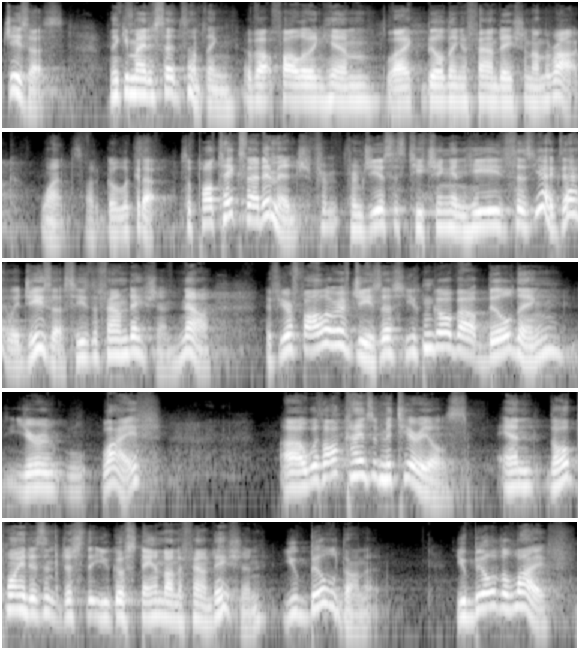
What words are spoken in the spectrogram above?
Jesus. I think you might have said something about following him like building a foundation on the rock once. I'll go look it up. So Paul takes that image from, from Jesus' teaching and he says, yeah, exactly, Jesus, he's the foundation. Now, if you're a follower of Jesus, you can go about building your life uh, with all kinds of materials. And the whole point isn't just that you go stand on a foundation, you build on it. You build a life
